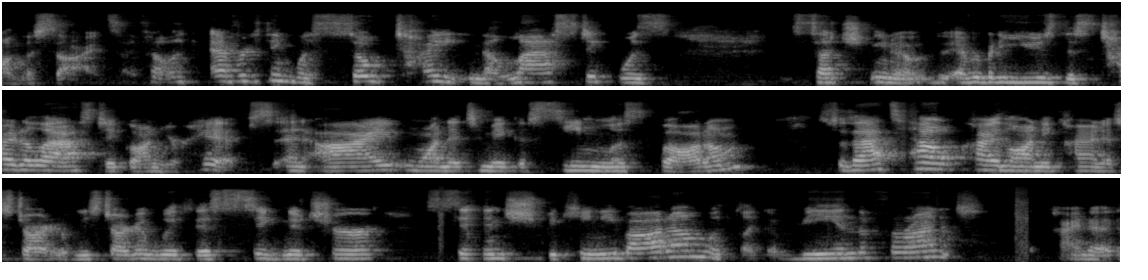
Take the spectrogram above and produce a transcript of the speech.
on the sides. I felt like everything was so tight and elastic was such, you know, everybody used this tight elastic on your hips. And I wanted to make a seamless bottom. So that's how Kailani kind of started. We started with this signature cinch bikini bottom with like a V in the front, kind of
